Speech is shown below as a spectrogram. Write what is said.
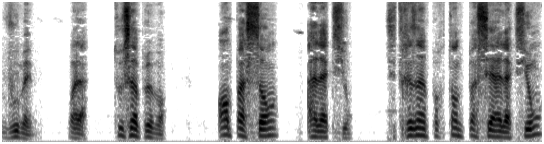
vous-même. Voilà, tout simplement. En passant à l'action. C'est très important de passer à l'action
